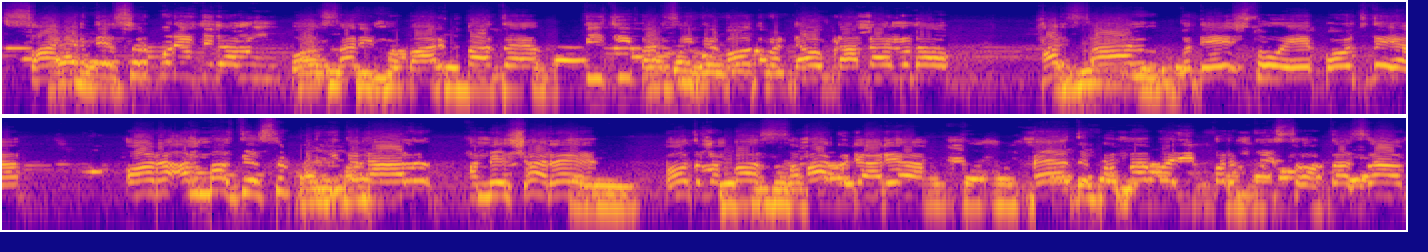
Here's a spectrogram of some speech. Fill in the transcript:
ਸਾਗਰ ਦੇ ਸਰਪੁਰੀ ਜਿਨ੍ਹਾਂ ਨੂੰ ਬਹੁਤ ਸਾਰੀ ਮੁਬਾਰਕਬਾਦ ਹੈ। ਤੀਜੀ ਬਰਸੀ ਤੇ ਬਹੁਤ ਵੱਡਾ ਉਪਰਾਲਾ ਇਹਨਾਂ ਦਾ। ਹਰ ਸਾਲ ਵਿਦੇਸ਼ ਤੋਂ ਇਹ ਪਹੁੰਚਦੇ ਆ। ਔਰ ਅਲਮਸ ਦੇ ਸਰਪੁਰੀ ਦੇ ਨਾਲ ਹਮੇਸ਼ਾ ਰਹੇ। ਬਹੁਤ ਲੰਬਾ ਸਮਾਂ ਗੁਜ਼ਾਰਿਆ। ਮੈਂ ਤੇ ਪੰਮਾ ਭਾਜੀ ਪਰਮਜੀਤ ਸੋਤਾ ਸਾਹਿਬ।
